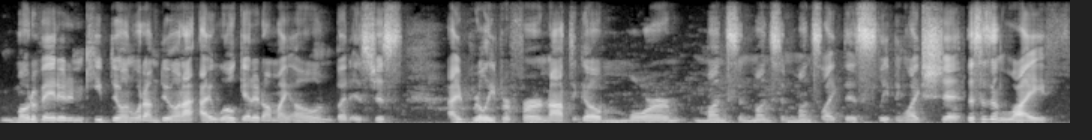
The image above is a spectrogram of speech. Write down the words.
motivated and keep doing what I'm doing, I, I will get it on my own. But it's just I really prefer not to go more months and months and months like this, sleeping like shit. This isn't life.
